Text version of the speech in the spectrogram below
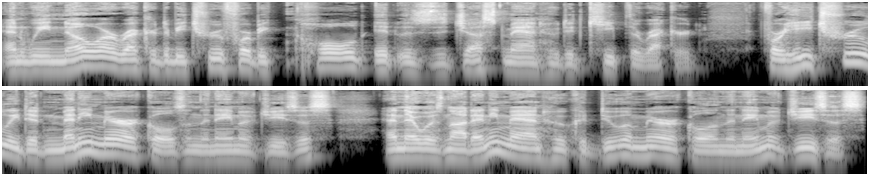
And we know our record to be true, for behold, it was the just man who did keep the record. For he truly did many miracles in the name of Jesus, and there was not any man who could do a miracle in the name of Jesus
